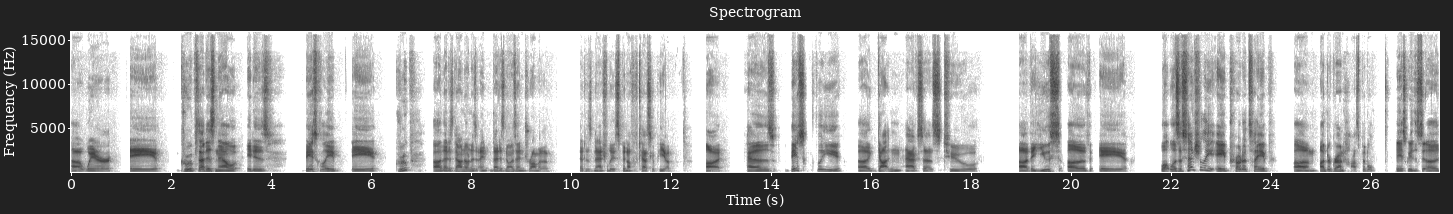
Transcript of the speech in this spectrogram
uh, where a group that is now it is basically a group uh, that is now known as that is known as Andromeda, that is naturally a spin-off of Cassiopeia, uh, has basically uh, gotten access to uh, the use of a what was essentially a prototype um, underground hospital. Basically, the uh,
